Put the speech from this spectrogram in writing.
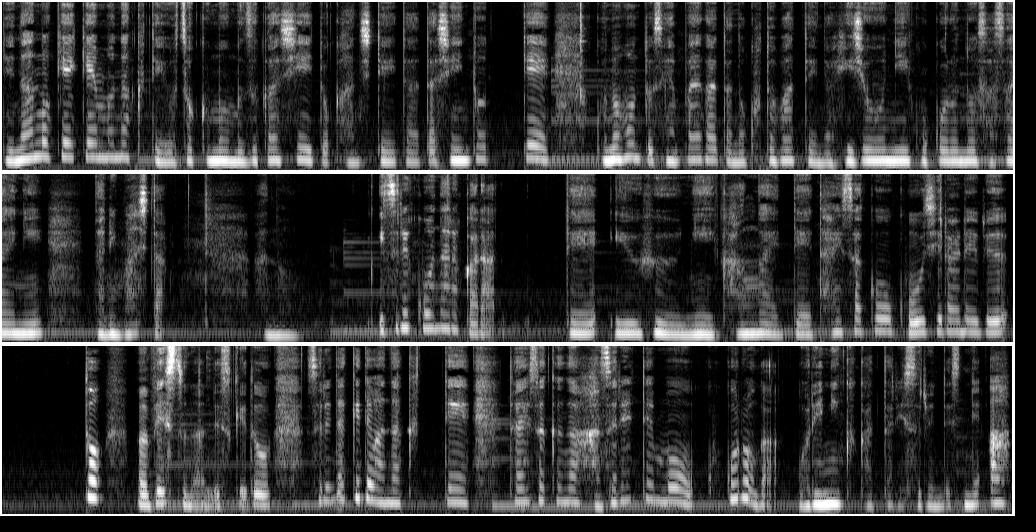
で何の経験もなくて予測も難しいと感じていた私にとってこの本と先輩方の言葉っていうのは非常に心の支えになりました。あのいずれこうなるからっていうふうに考えて対策を講じられると、まあ、ベストなんですけどそれだけではなくって対策が外れても心が折れにくかったりするんですね。あ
